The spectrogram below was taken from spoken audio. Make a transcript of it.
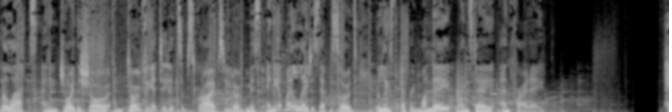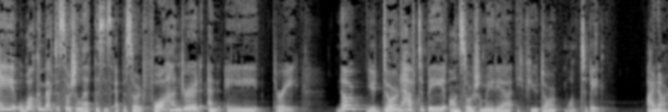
relax, and enjoy the show. And don't forget to hit subscribe so you don't miss any of my latest episodes released every Monday, Wednesday, and Friday. Hey, welcome back to Socialette. This is episode 483. No, you don't have to be on social media if you don't want to be. I know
